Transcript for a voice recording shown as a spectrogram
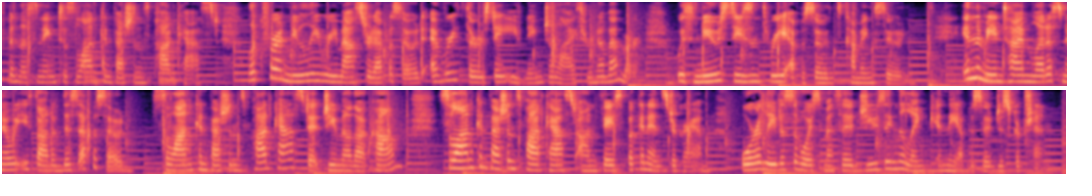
You've been listening to Salon Confessions podcast. Look for a newly remastered episode every Thursday evening, July through November, with new season three episodes coming soon. In the meantime, let us know what you thought of this episode. Salon Confessions Podcast at gmail.com, Salon Confessions Podcast on Facebook and Instagram, or leave us a voice message using the link in the episode description.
